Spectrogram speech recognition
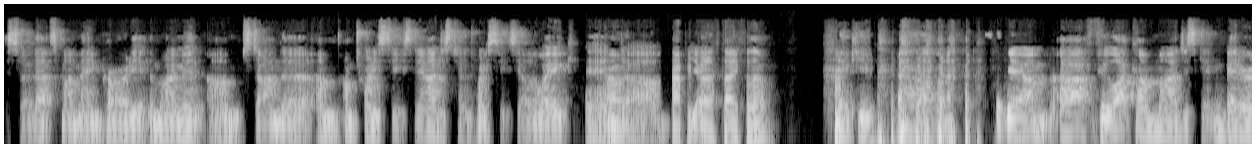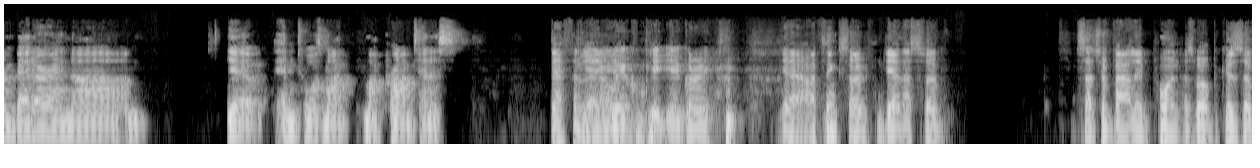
so that's my main priority at the moment. I'm starting to. I'm, I'm 26 now. I just turned 26 the other week, and Oh, um, Happy yeah, birthday for that. Thank you. Um, yeah, I'm, uh, I feel like I'm uh, just getting better and better, and um, yeah, heading towards my my prime tennis. Definitely. Yeah, no, we completely agree. Yeah, I think so. Yeah, that's a, such a valid point as well because uh,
